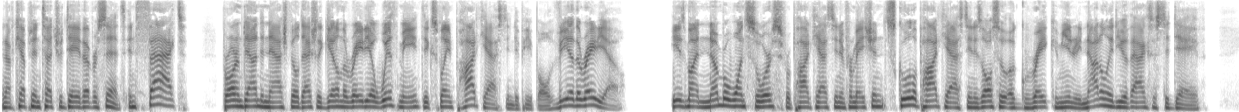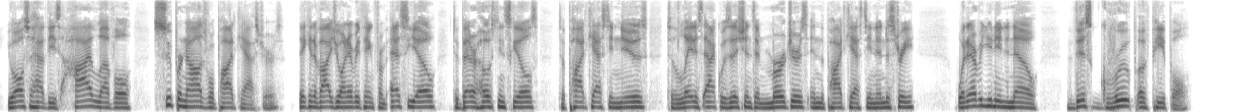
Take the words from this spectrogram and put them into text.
And I've kept in touch with Dave ever since. In fact, brought him down to Nashville to actually get on the radio with me to explain podcasting to people via the radio. He is my number one source for podcasting information. School of Podcasting is also a great community. Not only do you have access to Dave, you also have these high level, super knowledgeable podcasters. They can advise you on everything from SEO to better hosting skills to podcasting news to the latest acquisitions and mergers in the podcasting industry. Whatever you need to know, this group of people,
